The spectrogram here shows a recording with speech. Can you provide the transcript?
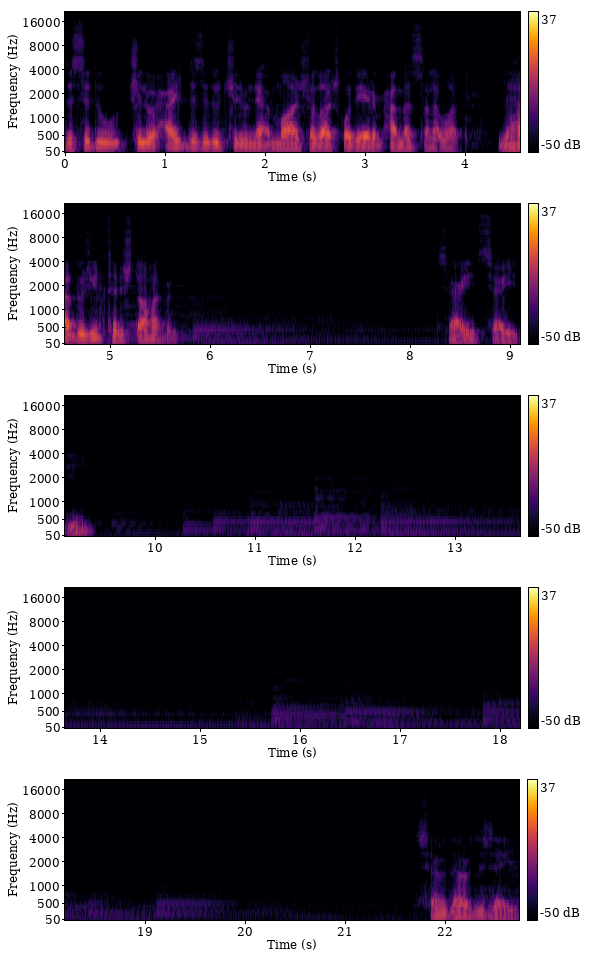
دەسد و چل و حەش دەسد و چلوونە ماشەلاش خۆ دێرم محەممەد سەلەوات لە هەردووژیل تەنیشتا هەبن سعید سعیدی سەردار دزایی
